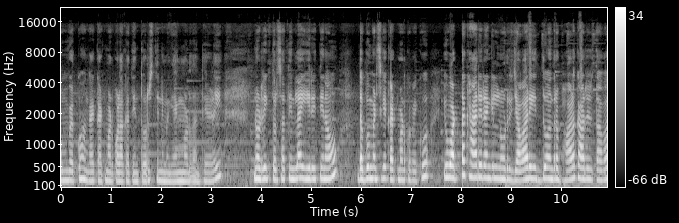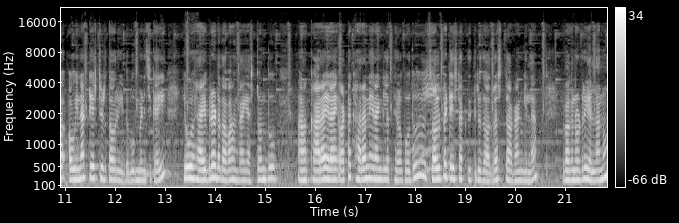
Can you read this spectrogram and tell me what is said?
ತುಂಬಬೇಕು. ಹಂಗಾಗಿ ಕಟ್ ಮಾಡ್ಕೊಳಕತ್ತೀನಿ. ತೋರಿಸ್ತೀನಿ ನಿಮಗೆ ಹೆಂಗೆ ಮಾಡೋದು ಅಂತೇಳಿ ನೋಡ್ರಿ ಈಗ ತೋರ್ಸತ್ತಿನಿಲ್ಲ ಈ ರೀತಿ ನಾವು ಡಬ್ಬು ಮೆಣಸಿಗೆ ಕಟ್ ಮಾಡ್ಕೋಬೇಕು. ಇವು ಒಟ್ಟು ಖಾರ ಇರಂಗಿಲ್ಲ ನೋಡ್ರಿ, ಜವಾರಿ ಇದ್ದು ಅಂದ್ರೆ ಭಾಳ ಖಾರ ಇರ್ತಾವೆ. ಅವು ಇನ್ನೂ ಟೇಸ್ಟ್ ಇರ್ತಾವೆ ರೀ ಡಬ್ಬು ಮೆಣಸಿಕಾಯಿ ಇವು ಹೈಬ್ರಿಡ್ ಅದಾವ, ಹಾಗಾಗಿ ಅಷ್ಟೊಂದು ಖಾರ ಇರ, ಒಟ್ಟು ಖಾರನೇ ಇರಂಗಿಲ್ಲ ಅಂತ ಹೇಳ್ಬೋದು. ಸ್ವಲ್ಪ ಟೇಸ್ಟ್ ಆಗ್ತೈತಿ ರೀ ಇದು, ಅದರಷ್ಟು ಆಗಂಗಿಲ್ಲ. ಇವಾಗ ನೋಡ್ರಿ ಎಲ್ಲನೂ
